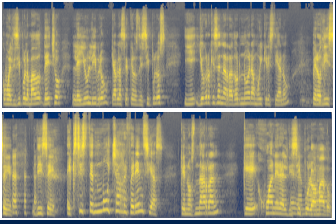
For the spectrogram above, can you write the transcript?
como el discípulo amado. De hecho, leí un libro que habla acerca de los discípulos y yo creo que ese narrador no era muy cristiano, pero dice, dice, existen muchas referencias que nos narran que Juan era el discípulo amado.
